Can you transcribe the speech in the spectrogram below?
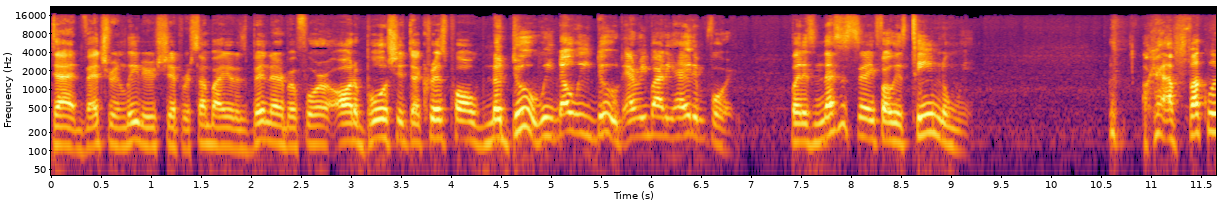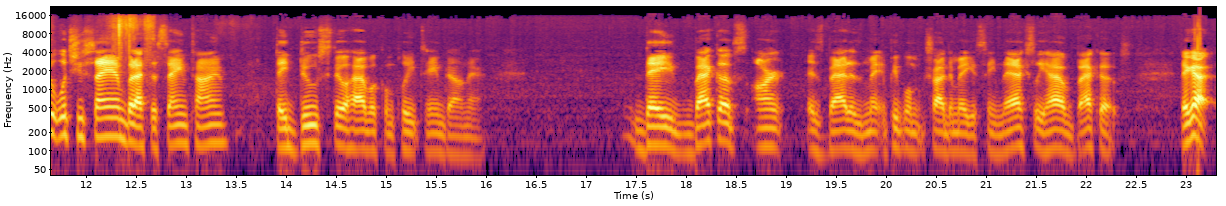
that veteran leadership or somebody that's been there before, all the bullshit that Chris Paul no do, we know he do. Everybody hate him for it, but it's necessary for his team to win. Okay, I fuck with what you're saying, but at the same time, they do still have a complete team down there. They backups aren't as bad as ma- people tried to make it seem. They actually have backups. They got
